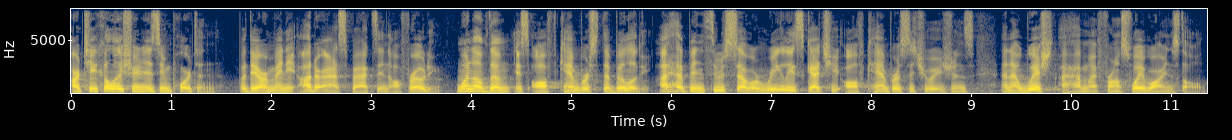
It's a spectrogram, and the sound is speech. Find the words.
Articulation is important, but there are many other aspects in off-roading. One of them is off-camber stability. I have been through several really sketchy off-camber situations, and I wished I had my front sway bar installed.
